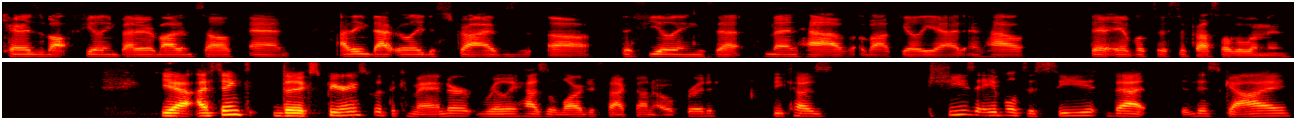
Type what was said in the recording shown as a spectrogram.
cares about feeling better about himself, and I think that really describes uh, the feelings that men have about Gilead and how they're able to suppress all the women. Yeah, I think the experience with the commander really has a large effect on Offred because she's able to see that this guy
